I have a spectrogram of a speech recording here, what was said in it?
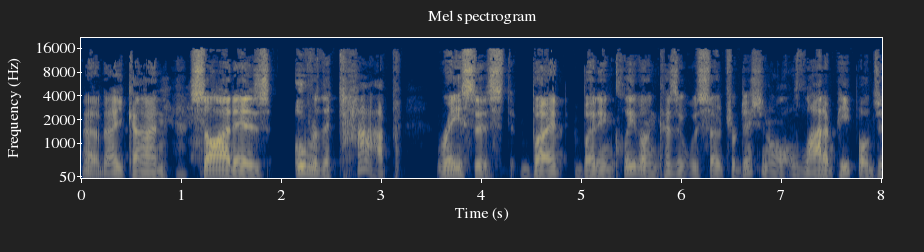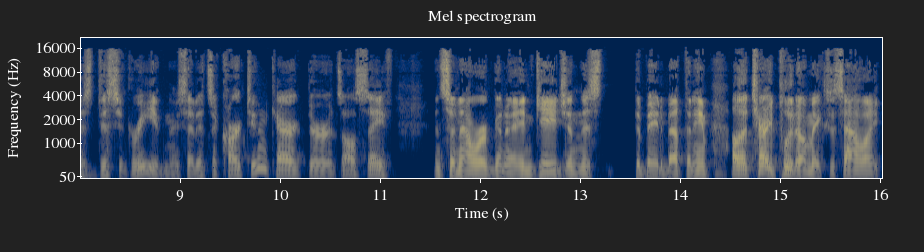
icon, saw it as over the top racist. But but in Cleveland, because it was so traditional, a lot of people just disagreed, and they said it's a cartoon character, it's all safe. And so now we're going to engage in this debate about the name. Although Terry Pluto makes it sound like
